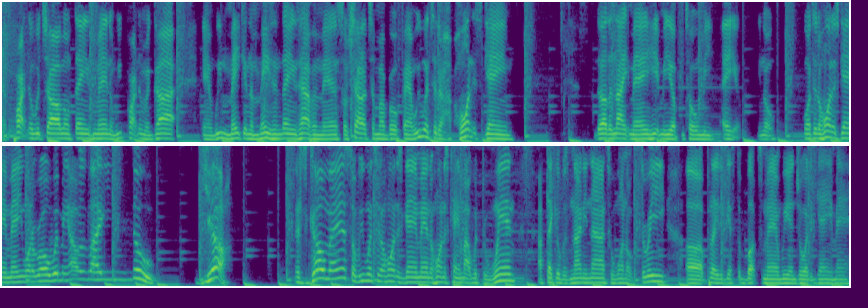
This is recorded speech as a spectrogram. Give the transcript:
and partner with y'all on things, man, and we partner with God and we making amazing things happen, man. So shout out to my bro fam. We went to the Hornets game the other night, man. He hit me up and told me, hey, you know, going to the Hornets game, man. You want to roll with me? I was like, dude, yeah. Let's go, man. So we went to the Hornets game, man. The Hornets came out with the win. I think it was 99 to 103. Uh, played against the Bucks, man. We enjoyed the game, man.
